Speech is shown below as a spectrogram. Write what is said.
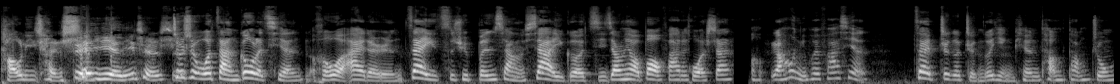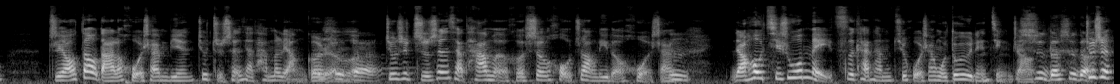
逃离城市，对，远离城市，就是我攒够了钱，和我爱的人再一次去奔向下一个即将要爆发的火山。哦，然后你会发现，在这个整个影片当当中，只要到达了火山边，就只剩下他们两个人了是，就是只剩下他们和身后壮丽的火山。嗯然后，其实我每次看他们去火山，我都有点紧张。是的，是的，就是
